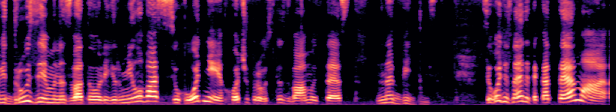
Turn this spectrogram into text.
Привіт, друзі! Мене звати Оля Єрмілова. Сьогодні хочу провести з вами тест на бідність. Сьогодні, знаєте, така тема,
